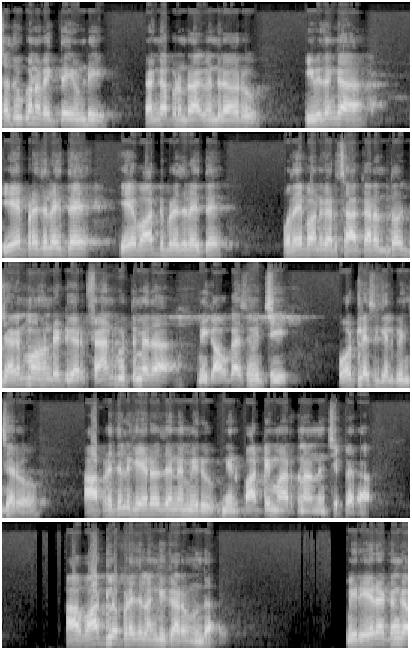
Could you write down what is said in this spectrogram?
చదువుకున్న వ్యక్తి అయి ఉండి రంగాపురం రాఘవేంద్ర గారు ఈ విధంగా ఏ ప్రజలైతే ఏ వార్డు ప్రజలైతే ఉదయభాను గారి సహకారంతో జగన్మోహన్ రెడ్డి గారి ఫ్యాన్ గుర్తు మీద మీకు అవకాశం ఇచ్చి ఓట్లేసి గెలిపించారో ఆ ప్రజలకు ఏ రోజైనా మీరు నేను పార్టీ మారుతున్నానని చెప్పారా? ఆ వార్డులో ప్రజల అంగీకారం ఉందా? మీరు ఏ రకంగా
